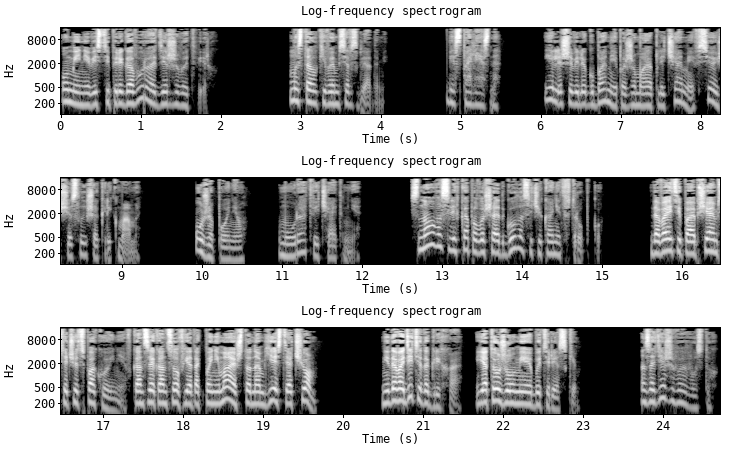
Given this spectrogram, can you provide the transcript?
умение вести переговоры одерживает верх. Мы сталкиваемся взглядами. «Бесполезно». Еле шевелю губами и пожимаю плечами, все еще слыша крик мамы. «Уже понял». Мура отвечает мне. Снова слегка повышает голос и чеканит в трубку. «Давайте пообщаемся чуть спокойнее. В конце концов, я так понимаю, что нам есть о чем. Не доводите до греха. Я тоже умею быть резким». Задерживаю воздух,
